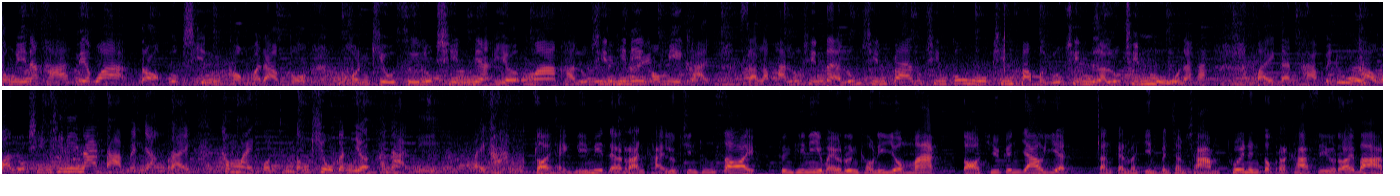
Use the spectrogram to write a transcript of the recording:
ตรงนี้นะคะ เรียกว่าตรอกลูกชิ้นของมาดามตวง คนคิวซื้อลูกชิ้นเนี่ยเยอะมากค่ะ ลูกชิ้นที่นี่เขามีขายสารพัดลูกชิ้นแต่ลูกชิ้นปลาลูกชิ้นกุ้งลูกชิ้นปลาหมึกลูกชิ้นเนื้อลูกชิ้นหมูนะคะ ไปกันค่ะไปดูค่ะว่าลูกชิ้นที่นี่หน้าตาเป็นอย่างไรทำไมคนถึงต้องคิวกันเยอะขนาดนี้นี้ไปค่ะ ซอยแห่งนี้มีแต่ร้านขายลูกชิ้นทั้งซอย ซึ่งที่นี่วัยรุ่นเขานิยมมาก ต่อคิวกันยาวเหยียด สั่งกันมากินเป็นชามๆถ้วยหนึ่งตกราคา 400 บาท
